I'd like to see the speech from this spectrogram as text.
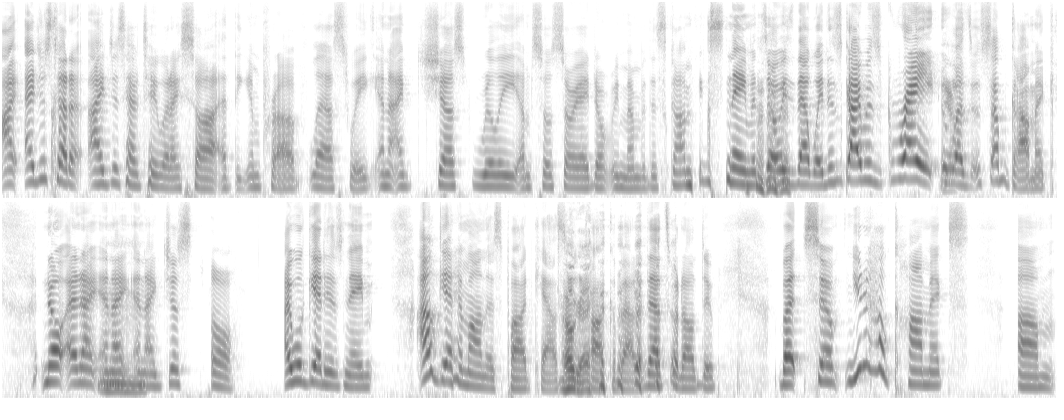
I I just gotta I just have to tell you what I saw at the improv last week, and I just really I'm so sorry I don't remember this comic's name. It's always that way. This guy was great. It was some comic. No, and I and I and I just oh I will get his name. I'll get him on this podcast Okay. and talk about it. That's what I'll do. But so you know how comics, um,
